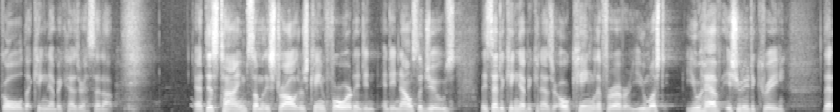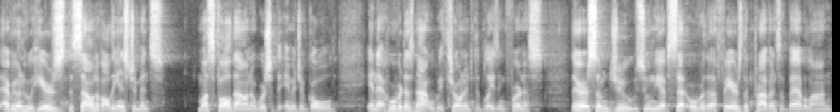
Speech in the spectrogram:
gold that King Nebuchadnezzar had set up. At this time, some of the astrologers came forward and, de- and denounced the Jews. They said to King Nebuchadnezzar, O king, live forever. You must you have issued a decree that everyone who hears the sound of all the instruments must fall down and worship the image of gold, and that whoever does not will be thrown into the blazing furnace. There are some Jews whom you have set over the affairs of the province of Babylon,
